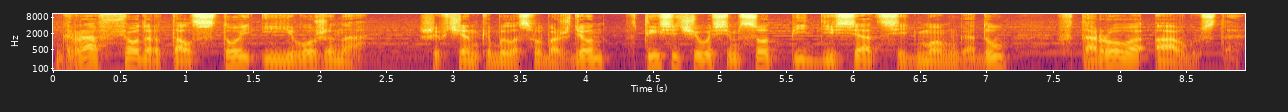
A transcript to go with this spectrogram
граф Федор Толстой и его жена. Шевченко был освобожден в 1857 году 2 августа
